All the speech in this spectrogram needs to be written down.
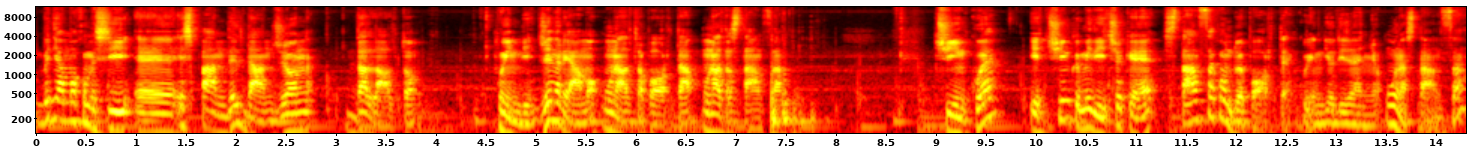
vediamo come si eh, espande il dungeon dall'alto. Quindi generiamo un'altra porta, un'altra stanza. 5 e 5 mi dice che è stanza con due porte. Quindi io disegno una stanza.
